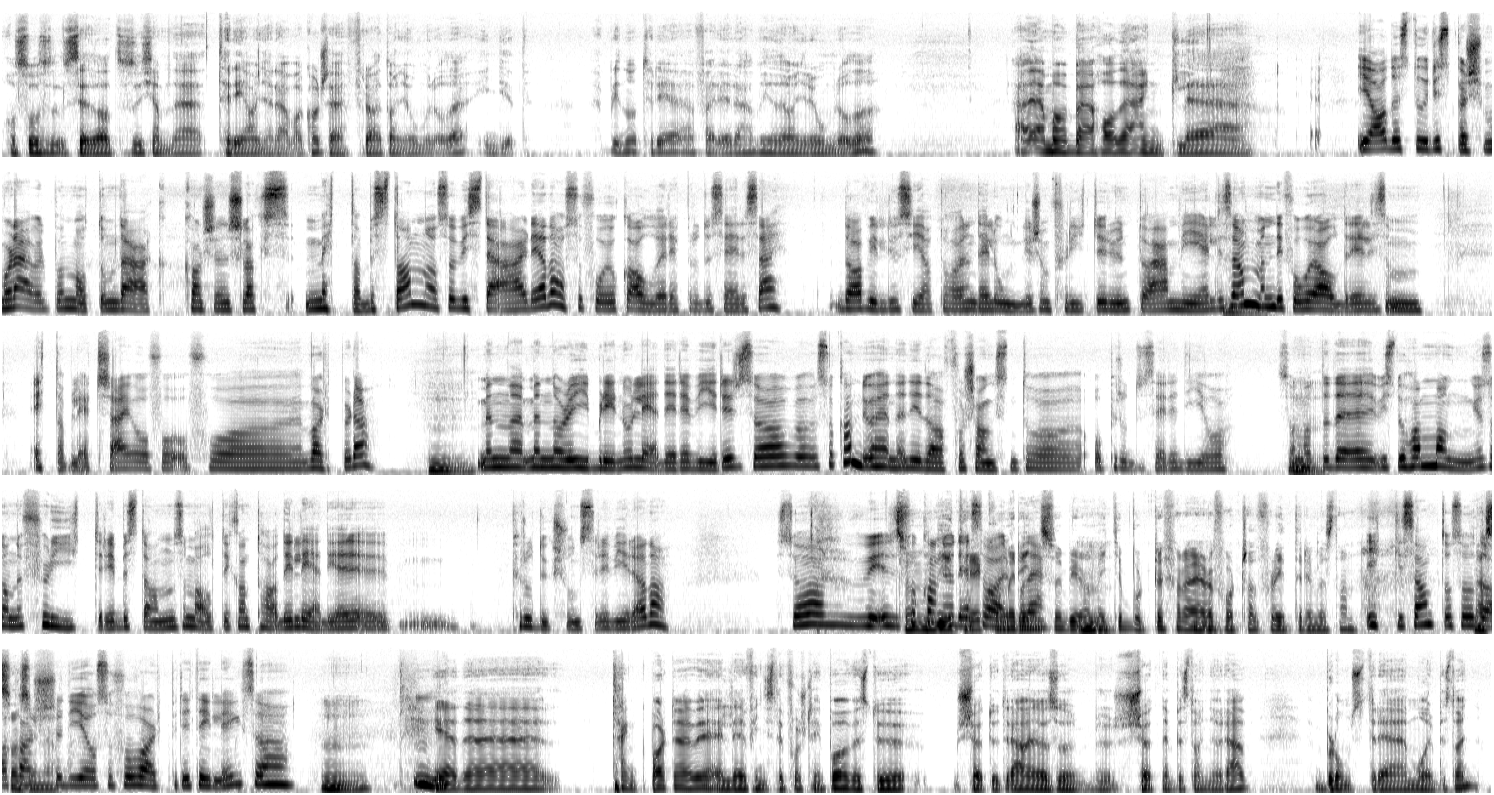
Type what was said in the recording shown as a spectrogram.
og så ser du at så kommer det tre andre rever kanskje fra et annet område inn dit. Det blir nå tre færre rev i det andre området. Jeg, jeg må bare ha det enkle Ja, det store spørsmålet er vel på en måte om det er kanskje en slags metta bestand. Altså Hvis det er det, da, så får jo ikke alle reprodusere seg. Da vil det jo si at du har en del unger som flyter rundt og er med, liksom, men de får jo aldri liksom etablert seg og få, få valper, da. Men, men når det blir noen ledige revirer, så, så kan det jo hende de da får sjansen til å, å produsere de òg. Sånn at det, hvis du har mange sånne flytere i bestanden som alltid kan ta de ledige eh, produksjonsrevira, da, så, vi, så, så kan de jo det svare på det. inn, så blir de ikke borte, for da er det fortsatt flyter i bestand. Ikke sant? Og så da kanskje de også får valper i tillegg, så Er det tenkbart, eller finnes det forskning på, hvis du skjøt ut rev, altså skjøt ned bestand av rev, blomstrer mårbestand?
